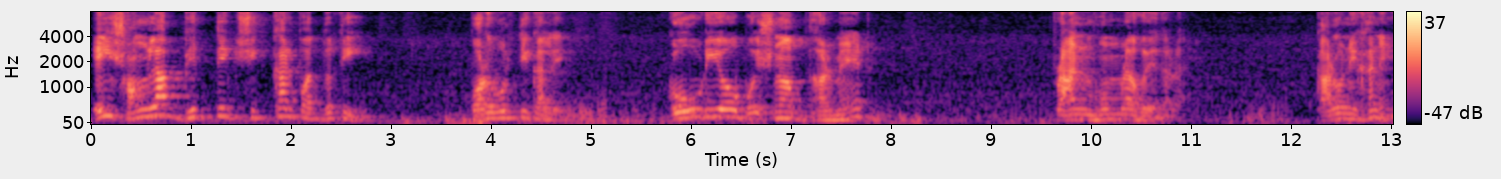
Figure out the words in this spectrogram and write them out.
এই সংলাপ ভিত্তিক শিক্ষার পদ্ধতি পরবর্তীকালে গৌড়ীয় বৈষ্ণব ধর্মের প্রাণভোমরা হয়ে দাঁড়ায়। কারণ এখানে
